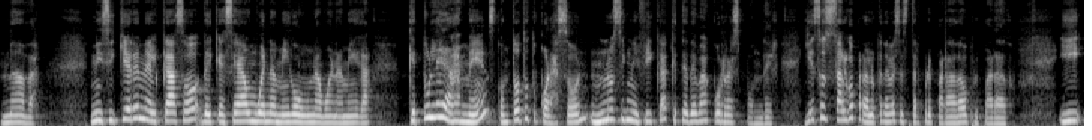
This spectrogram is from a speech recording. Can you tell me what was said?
nada. Ni siquiera en el caso de que sea un buen amigo o una buena amiga. Que tú le ames con todo tu corazón no significa que te deba corresponder. Y eso es algo para lo que debes estar preparada o preparado. Y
